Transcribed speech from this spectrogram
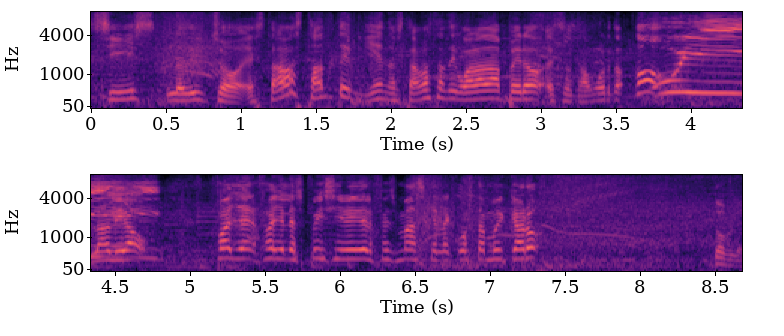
Chis, lo dicho, está bastante bien, está bastante igualada, pero esto está muerto. ¡No! ¡Uy! La ha liado. Falla, falla el Space Invaders Fest más que le cuesta muy caro. Doble.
